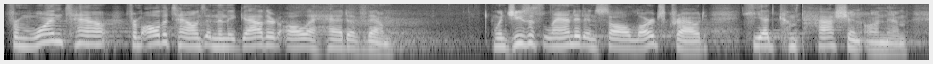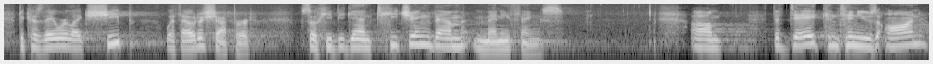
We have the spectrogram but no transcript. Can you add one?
from one town from all the towns and then they gathered all ahead of them. When Jesus landed and saw a large crowd, he had compassion on them because they were like sheep without a shepherd. So he began teaching them many things. Um, the day continues on,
